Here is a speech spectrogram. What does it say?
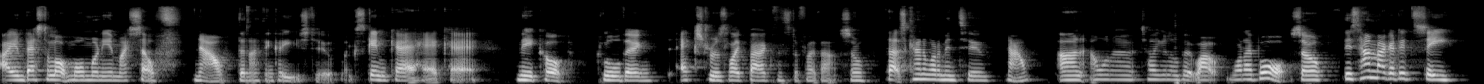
I invest a lot more money in myself now than I think I used to, like skincare, hair care, makeup, clothing, extras like bags and stuff like that. So that's kind of what I'm into now. And I want to tell you a little bit about what I bought. So this handbag I did see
